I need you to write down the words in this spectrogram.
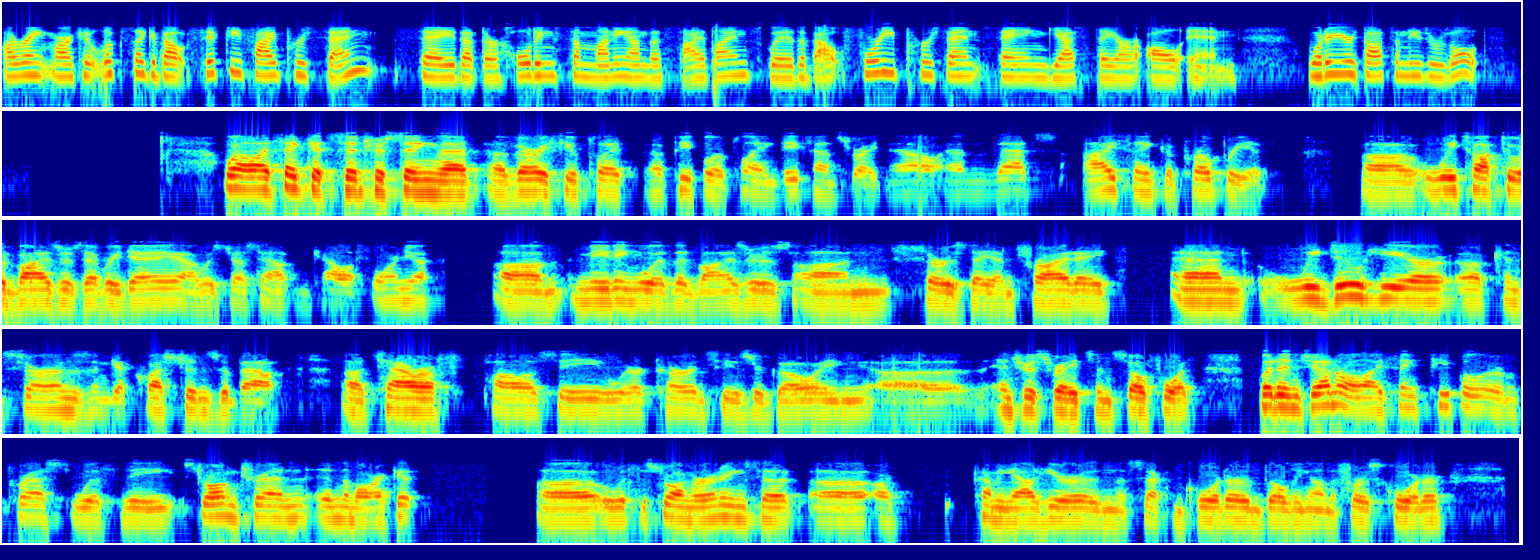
All right, Marc, it looks like about 55% say that they're holding some money on the sidelines with about 40% saying yes, they are all in. What are your thoughts on these results? Well, I think it's interesting that uh, very few play, uh, people are playing defense right now, and that's, I think, appropriate. Uh, we talk to advisors every day. I was just out in California um, meeting with advisors on Thursday and Friday, and we do hear uh, concerns and get questions about uh, tariff policy, where currencies are going, uh, interest rates, and so forth. But in general, I think people are impressed with the strong trend in the market, uh, with the strong earnings that uh, are coming out here in the second quarter, building on the first quarter.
